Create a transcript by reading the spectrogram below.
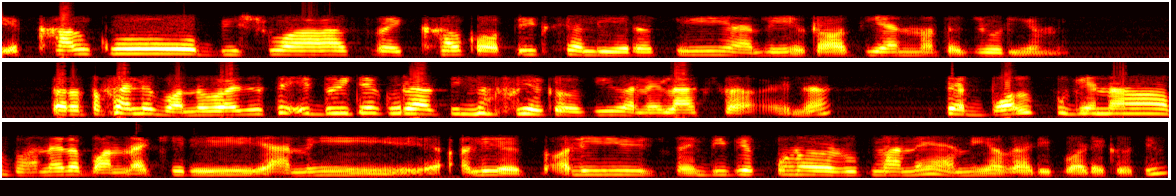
एक खालको विश्वास र एक खालको अपेक्षा लिएर चाहिँ हामी एउटा अभियानमा त जोडियौँ। तर तपाईँले भन्नुभयो जस्तै दुइटै कुरा चाहिँ नपुगेको हो कि भन्ने लाग्छ होइन? त्यहाँ बल पुगेन भनेर भन्दाखेरि हामी अलि अलि चाहिँ विवेकपूर्ण रूपमा नै हामी अगाडि बढेको थियौँ।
